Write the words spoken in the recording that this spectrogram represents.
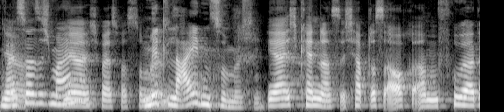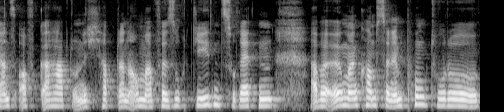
Ja. Weißt du, was ich meine? Ja, ich weiß, was du meinst. Mitleiden zu müssen. Ja, ich kenne das. Ich habe das auch ähm, früher ganz oft gehabt und ich habe dann auch mal versucht, jeden zu retten. Aber irgendwann kommst du an den Punkt, wo du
